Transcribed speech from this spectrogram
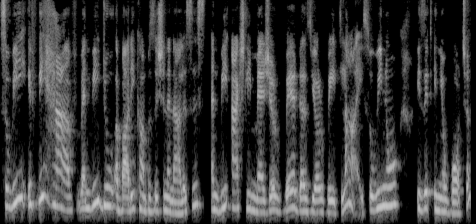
So we if we have when we do a body composition analysis and we actually measure where does your weight lie so we know is it in your water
